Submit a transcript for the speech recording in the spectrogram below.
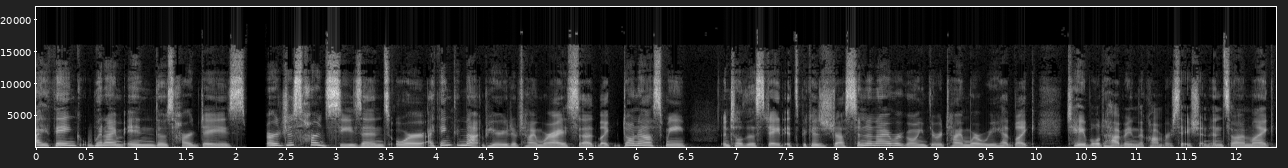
I think when I'm in those hard days or just hard seasons, or I think in that period of time where I said, like, don't ask me, until this date, it's because Justin and I were going through a time where we had like tabled having the conversation. And so I'm like,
